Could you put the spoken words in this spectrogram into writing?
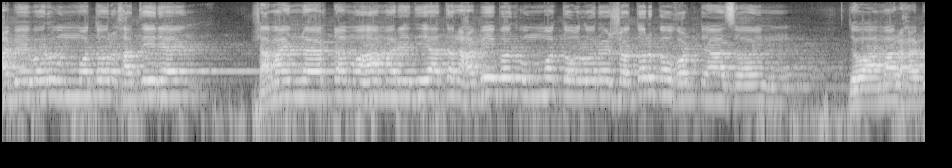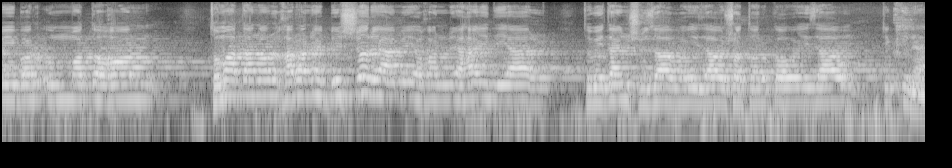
হাবিবর উম্মতর খাতিরে সামান্য একটা মহামারী দিয়া তার হাবিবর উম্মত হলরে সতর্ক করতে আসেন যে আমার হাবিবর উম্মত হল তোমাতানোর কারণে বিশ্বরে আমি এখন রেহাই দিয়ার, তুমি তাই সুজা হয়ে যাও, সতর্ক হয়ে যাও। ঠিক কিনা?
